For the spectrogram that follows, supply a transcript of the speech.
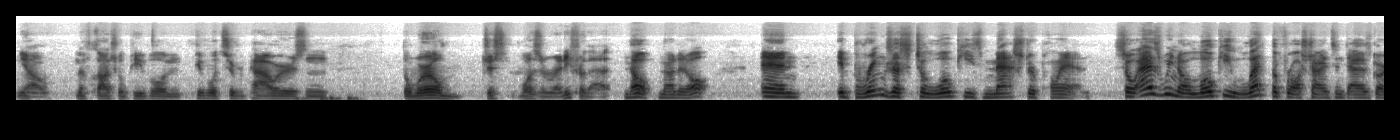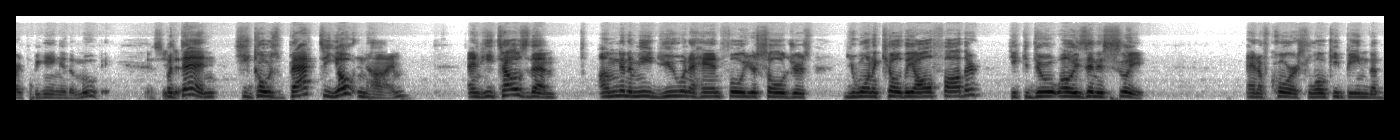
you know, mythological people and people with superpowers, and the world just wasn't ready for that. No, not at all. And it brings us to Loki's master plan. So as we know, Loki let the Frost Giants into Asgard at the beginning of the movie. Yes, he But did. then he goes back to Jotunheim and he tells them, I'm going to need you and a handful of your soldiers. You want to kill the all father He can do it while he's in his sleep. And of course, Loki, being the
